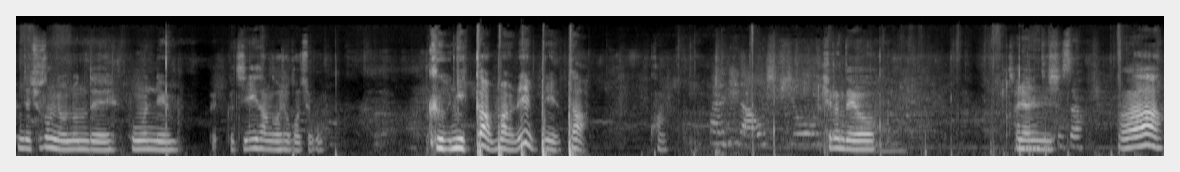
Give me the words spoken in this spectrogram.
현재 추석 연휴인데 부모님 그 지리산 가셔가지고 그니까 말입니다. 쾅 빨리 나오십시오. 싫은데요. 아니 아니. 아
